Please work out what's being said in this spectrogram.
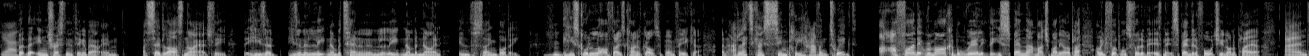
Yeah. But the interesting thing about him, I said last night actually that he's a he's an elite number ten and an elite number nine in the same body. he scored a lot of those kind of goals for Benfica, and Atletico simply haven't twigged. I I find it remarkable, really, that you spend that much money on a player. I mean, football's full of it, isn't it? Spending a fortune on a player and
